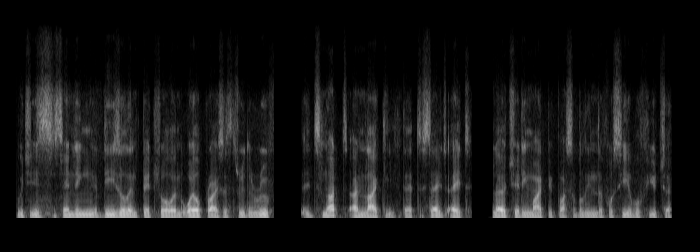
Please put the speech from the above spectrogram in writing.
which is sending diesel and petrol and oil prices through the roof. It's not unlikely that stage 8 load shedding might be possible in the foreseeable future.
